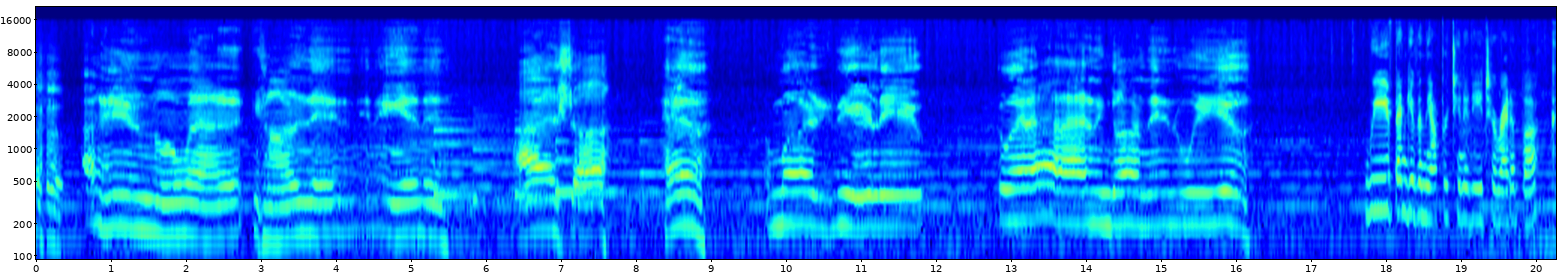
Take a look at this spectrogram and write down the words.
I am my confident again and I saw him more clearly when I'm gone in with you. We've been given the opportunity to write a book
